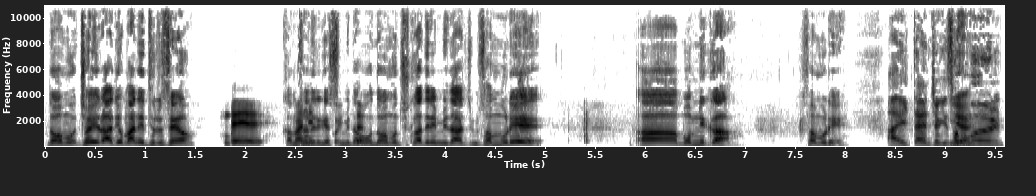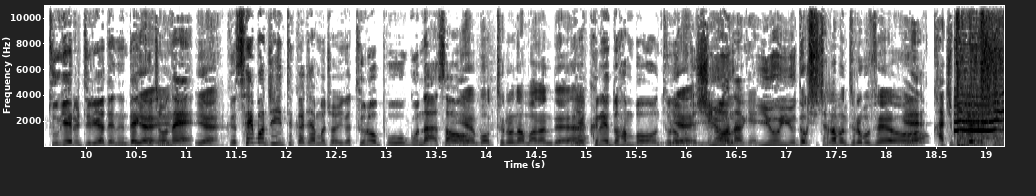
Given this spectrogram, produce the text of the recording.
너무, 저희 라디오 많이 들으세요? 네. 감사드리겠습니다. 어, 듣고 너무 축하드립니다. 지금 선물이, 아, 뭡니까? 선물이. 아, 일단 저기 선물 두 개를 드려야 되는데 예, 그 전에 예, 예. 그세 번째 힌트까지 한번 저희가 들어보고 나서 예, 뭐 드러나 만한데. 예, 그래도 한번 들어보죠. 예, 시원하게. 유, 유 유덕 씨 잠깐만 들어보세요. 예, 같이 불러주세요.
